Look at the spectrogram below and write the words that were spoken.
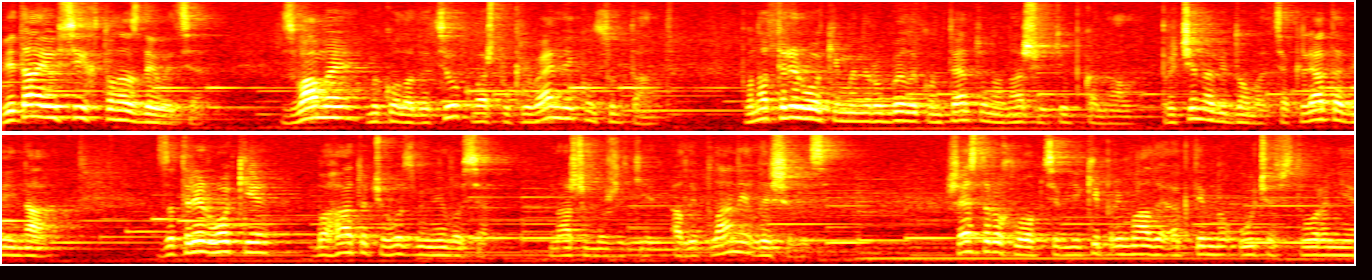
Вітаю всіх, хто нас дивиться. З вами Микола Доцюк, ваш покривельний консультант. Понад три роки ми не робили контенту на наш YouTube канал. Причина відома ця клята війна. За три роки багато чого змінилося в нашому житті, але плани лишилися. Шестеро хлопців, які приймали активну участь в створенні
